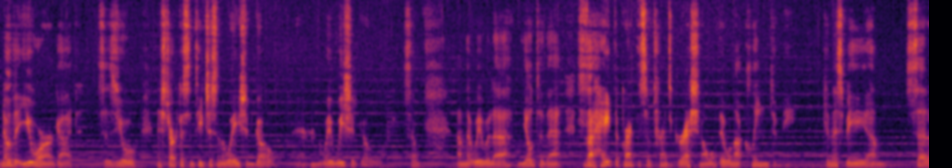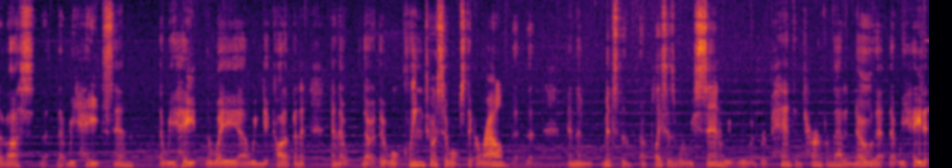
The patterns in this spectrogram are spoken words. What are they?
know that you are our guide. It says you'll instruct us and teach us in the way you should go and the way we should go so um, that we would uh, yield to that. It says, I hate the practice of transgression, it will not cling to me. Can this be um, said of us that, that we hate sin, that we hate the way uh, we can get caught up in it, and that, that it won't cling to us, it won't stick around, that, that in the midst of, of places where we sin, we, we would repent and turn from that and know that, that we hate it,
